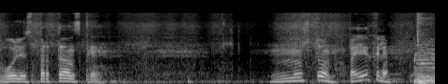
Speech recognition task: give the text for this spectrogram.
более спартанская. Ну что, поехали? Дебетовая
